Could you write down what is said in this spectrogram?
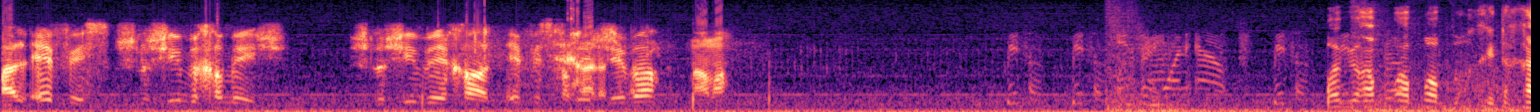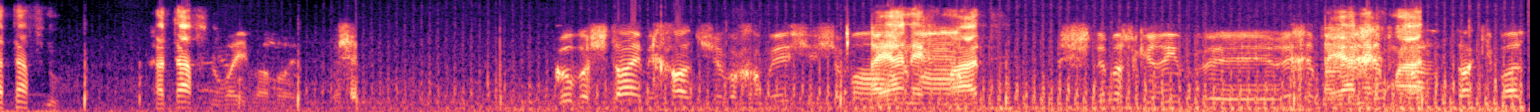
על 0 35 31 0 5 7 מה מה? אוי, הופ, הופ, הופ, חט- חטפנו. חטפנו, אוי ואבוי. גובה 2 1 7 5 יש שם היה נחמד, שני משגרים ורכב היה נחמד. אתה קיבלת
